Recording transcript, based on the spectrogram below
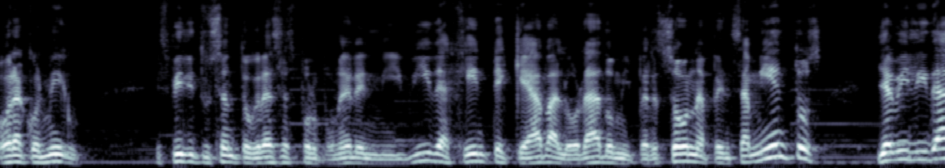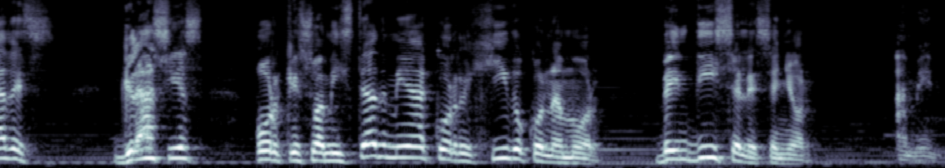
Ora conmigo. Espíritu Santo, gracias por poner en mi vida gente que ha valorado mi persona, pensamientos y habilidades Gracias porque su amistad me ha corregido con amor. Bendícele, Señor. Amén.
